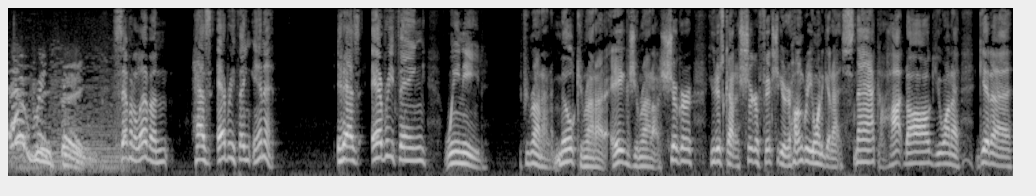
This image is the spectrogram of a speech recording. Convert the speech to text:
everything. 7 Eleven has everything in it. It has everything we need. If you run out of milk, you run out of eggs, you run out of sugar, you just got a sugar fix, you're hungry, you want to get a snack, a hot dog, you want to get a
